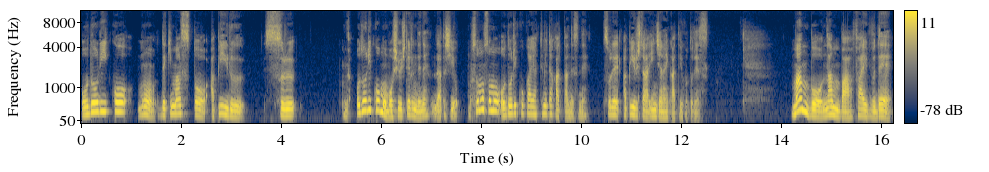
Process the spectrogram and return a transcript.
踊り子もできますとアピールする。踊り子も募集してるんでね。私、そもそも踊り子がやってみたかったんですね。それアピールしたらいいんじゃないかっていうことです。マンボウナンバー5で、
